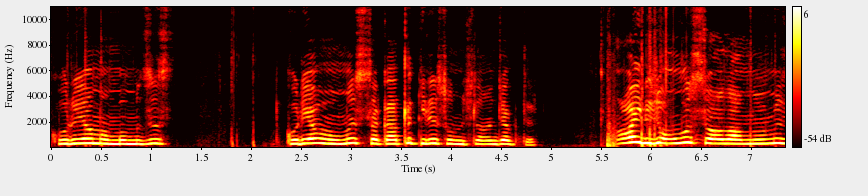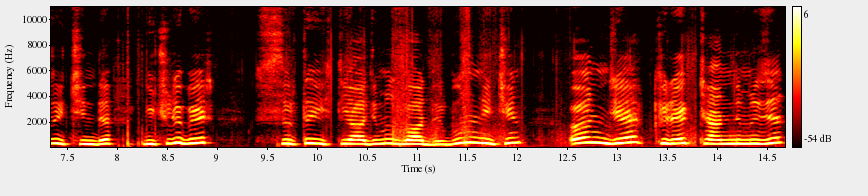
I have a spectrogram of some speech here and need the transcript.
koruyamamamızı koruyamamamız sakatlık ile sonuçlanacaktır. Ayrıca omuz sağlamlığımız için de güçlü bir sırta ihtiyacımız vardır. Bunun için önce kürek kendimizi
